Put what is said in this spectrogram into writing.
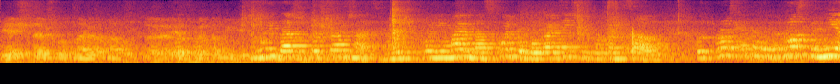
Я считаю, что, наверное, вот, э, в этом и есть. Мы даже подсознательно, мы понимаем, насколько богатейший потенциал. Вот просто, просто не,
